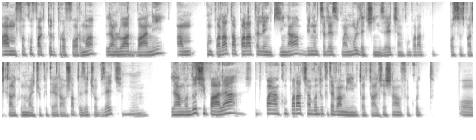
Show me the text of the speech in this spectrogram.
am făcut facturi pro formă, le-am luat banii, am cumpărat aparatele în China, bineînțeles mai mult de 50, am cumpărat, poți să-ți faci calcul, nu mai știu câte erau, 70-80, Mhm. le-am vândut și pe alea și după aia am cumpărat și am vândut câteva mii în total și așa am făcut o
